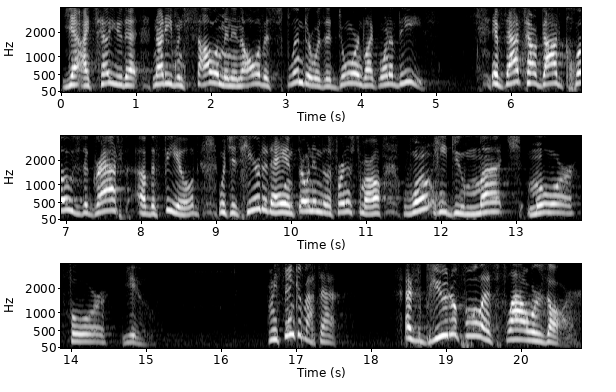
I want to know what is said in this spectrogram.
Yet I tell you that not even Solomon in all of his splendor was adorned like one of these. If that's how God clothes the grass of the field, which is here today and thrown into the furnace tomorrow, won't he do much more for you? I mean, think about that. As beautiful as flowers are,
